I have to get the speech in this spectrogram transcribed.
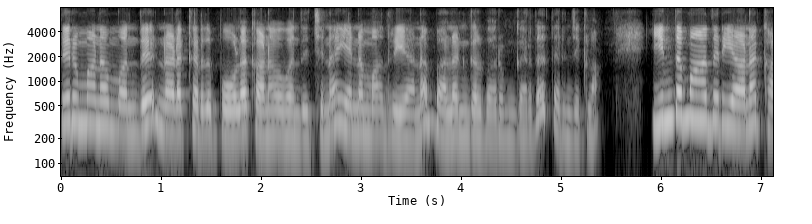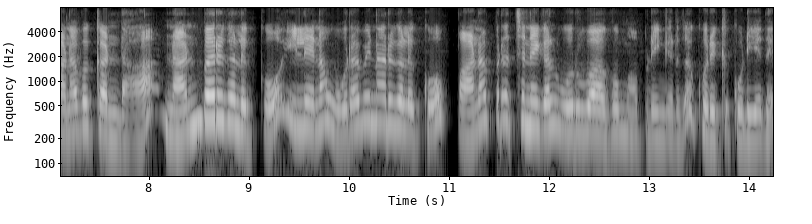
திருமணம் வந்து நடக்கிறது போல் கனவு வந்துச்சுன்னா என்ன மாதிரியான பலன்கள் வருங்கிறத தெரிஞ்சுக்கலாம். இந்த மாதிரியான கனவு கண்டா நண்பர்களுக்கோ இல்லைன்னா உறவினர்களுக்கோ பண பிரச்சனைகள் உருவாகும் அப்படிங்கிறத குறிக்கக்கூடியது.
